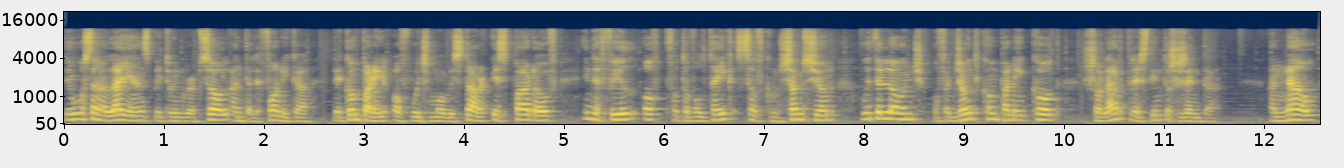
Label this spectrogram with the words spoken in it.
there was an alliance between Repsol and Telefonica, the company of which Movistar is part of, in the field of photovoltaic self-consumption with the launch of a joint company called Solar 360. And now,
